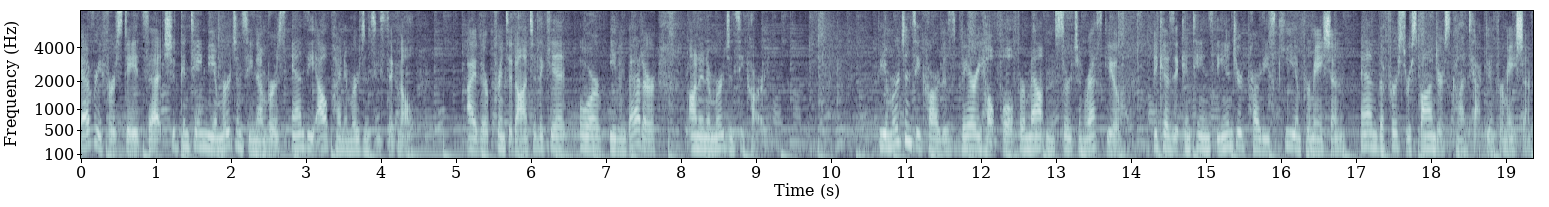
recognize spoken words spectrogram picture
Every first aid set should contain the emergency numbers and the Alpine emergency signal, either printed onto the kit or, even better, on an emergency card. The emergency card is very helpful for mountain search and rescue because it contains the injured party's key information and the first responders' contact information.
